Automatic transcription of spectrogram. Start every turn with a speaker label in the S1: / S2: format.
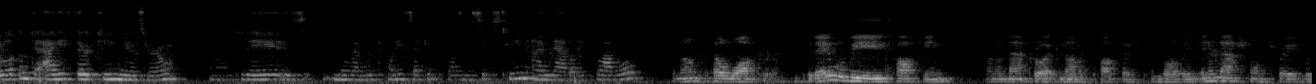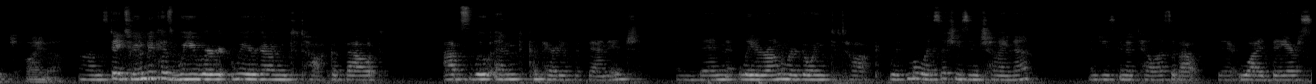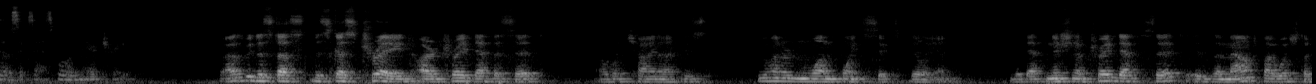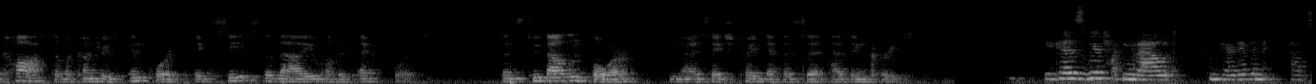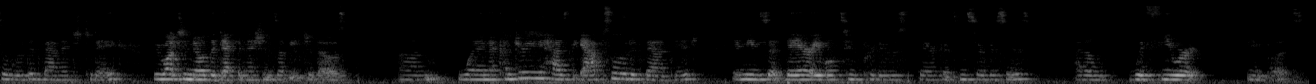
S1: Hi, welcome to Aggie 13 Newsroom. Um, today is November 22nd, 2016. I'm Natalie Flavel.
S2: And I'm Tel Walker. Today we'll be talking on a macroeconomic topic involving international trade with China.
S1: Um, stay tuned because we were we are going to talk about absolute and comparative advantage, and then later on we're going to talk with Melissa. She's in China, and she's going to tell us about their, why they are so successful in their trade.
S2: So as we discuss discuss trade, our trade deficit uh, with China is 201.6 billion. The definition of trade deficit is the amount by which the cost of a country's imports exceeds the value of its exports. Since 2004, the United States trade deficit has increased.
S1: Because we're talking about comparative and absolute advantage today, we want to know the definitions of each of those. Um, when a country has the absolute advantage, it means that they are able to produce their goods and services at a, with fewer inputs.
